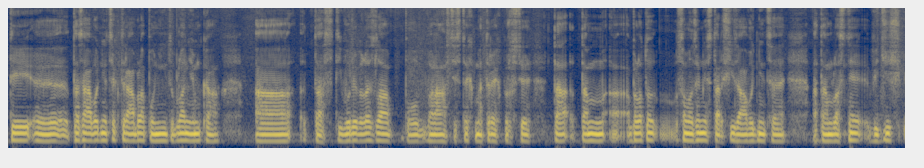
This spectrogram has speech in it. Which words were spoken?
ty, eh, ta závodnice, která byla po ní, to byla Němka, a ta z té vody vylezla po 12 metrech prostě ta, tam, a byla to samozřejmě starší závodnice a tam vlastně vidíš,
